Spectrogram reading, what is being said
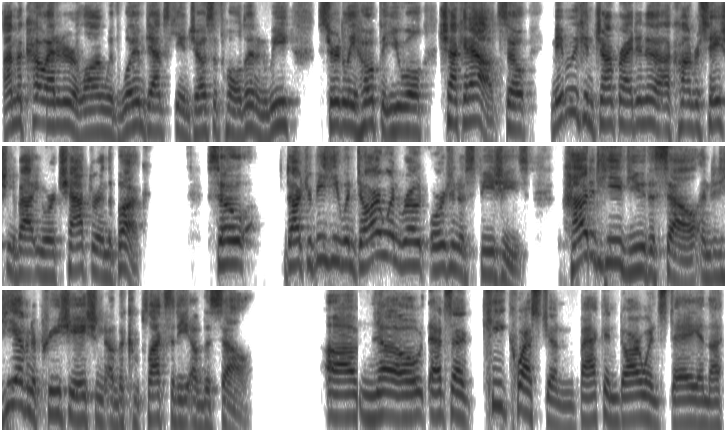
I'm a co editor along with William Dembski and Joseph Holden, and we certainly hope that you will check it out. So maybe we can jump right into a conversation about your chapter in the book. So, Dr. Behe, when Darwin wrote Origin of Species, how did he view the cell and did he have an appreciation of the complexity of the cell? Uh, no, that's a key question. Back in Darwin's day, in the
